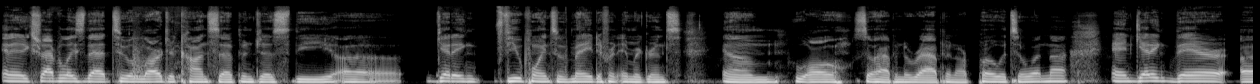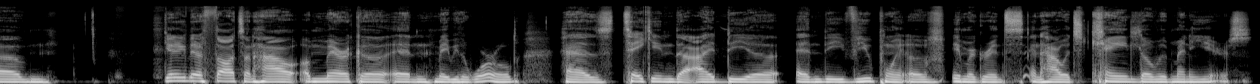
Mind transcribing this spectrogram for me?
and it extrapolates that to a larger concept and just the uh, getting viewpoints of many different immigrants um, who all so happen to rap and are poets or whatnot, and getting their um, getting their thoughts on how America and maybe the world has taken the idea and the viewpoint of immigrants and how it's changed over many years.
